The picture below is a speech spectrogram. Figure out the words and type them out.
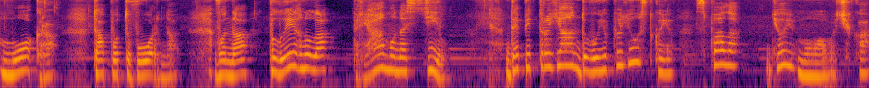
мокра та потворна. Вона плигнула прямо на стіл, де під трояндовою пелюсткою спала дюймовочка.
